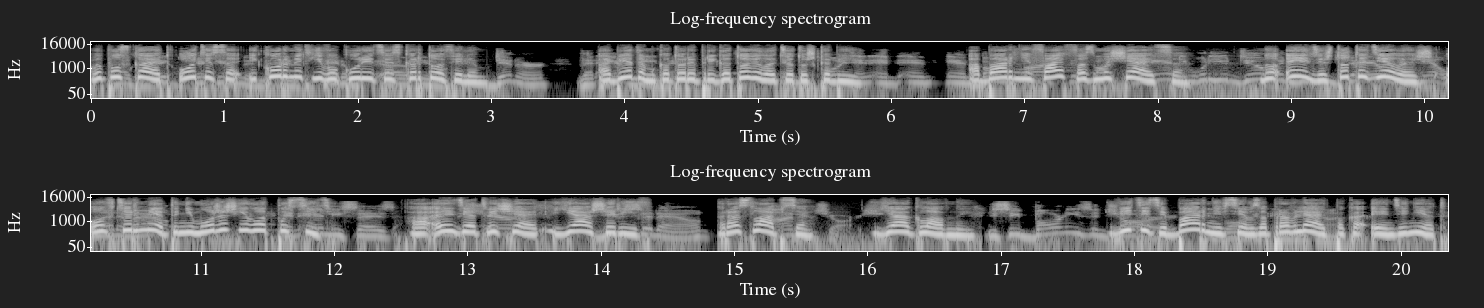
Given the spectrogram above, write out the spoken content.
выпускает Отиса и кормит его курицей с картофелем, обедом, который приготовила тетушка Би. А Барни Файв возмущается. «Но, Энди, что ты делаешь? Он в тюрьме, ты не можешь его отпустить?» А Энди отвечает, «Я шериф. Расслабься. Я главный». Видите, Барни всем заправляет, пока Энди нет.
